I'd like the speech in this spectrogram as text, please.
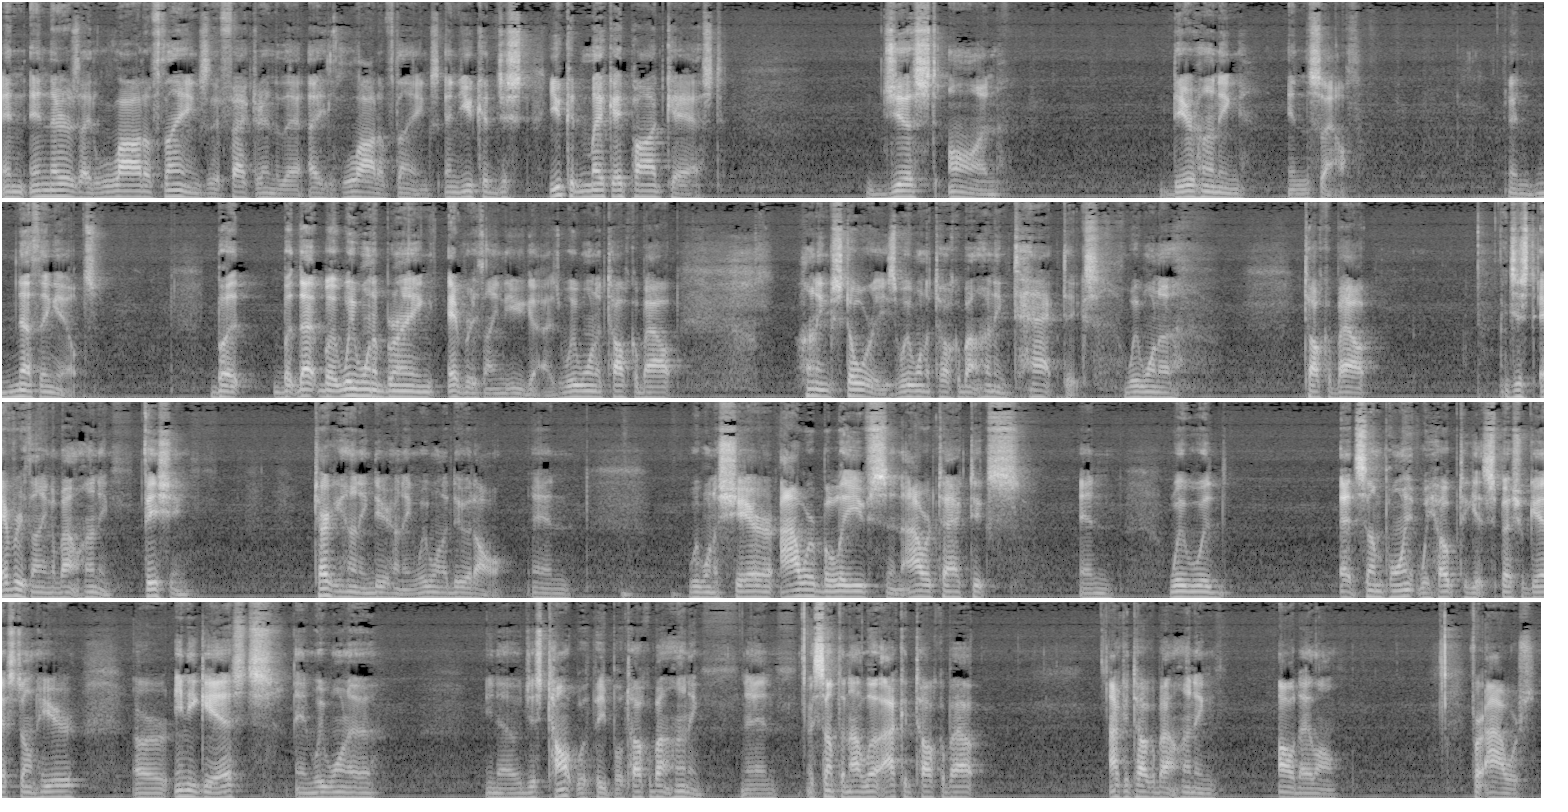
and and there's a lot of things that factor into that a lot of things. And you could just you could make a podcast just on deer hunting in the south and nothing else. But but that but we want to bring everything to you guys. We want to talk about hunting stories. We want to talk about hunting tactics. We want to talk about just everything about hunting, fishing, turkey hunting, deer hunting. We want to do it all. And we want to share our beliefs and our tactics. And we would, at some point, we hope to get special guests on here or any guests. And we want to, you know, just talk with people, talk about hunting. And it's something I love. I could talk about. I could talk about hunting all day long for hours.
